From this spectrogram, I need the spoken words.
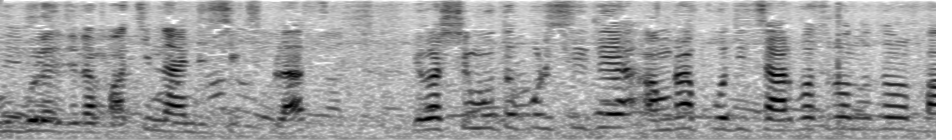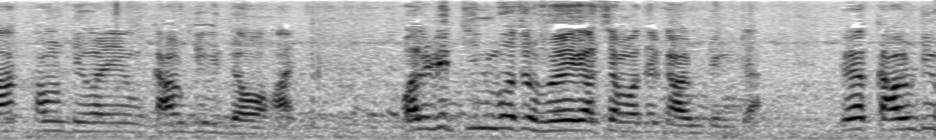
গুগলে যেটা পাচ্ছি নাইনটি সিক্স প্লাস এবার সে মতো পরিস্থিতিতে আমরা প্রতি চার বছর অন্তত বাঘ কাউন্টিং কাউন্টিং দেওয়া হয়। অলরেডি তিন বছর হয়ে গেছে আমাদের কাউন্টিংটা কাউন্টিং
